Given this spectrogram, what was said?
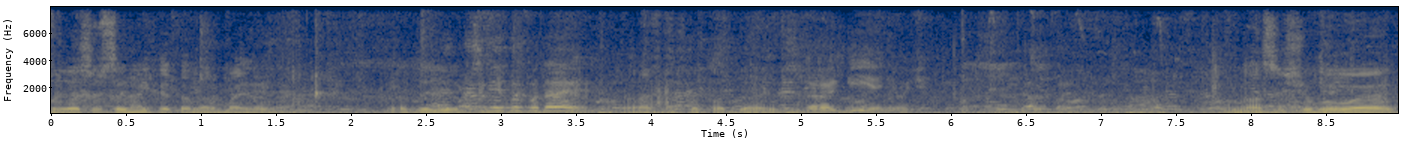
У вас у самих это нормально продается. Не попадают. А, не попадает. Дорогие они очень. У нас еще бывают.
